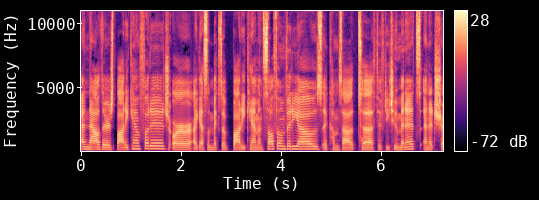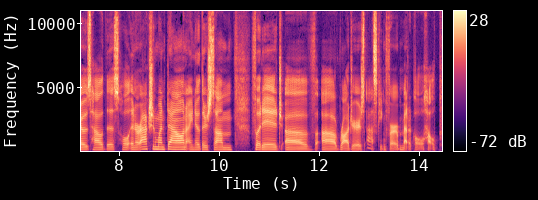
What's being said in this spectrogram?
And now there's body cam footage, or I guess a mix of body cam and cell phone videos. It comes out to 52 minutes and it shows how this whole interaction went down. I know there's some footage of uh, Rogers asking for medical help.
